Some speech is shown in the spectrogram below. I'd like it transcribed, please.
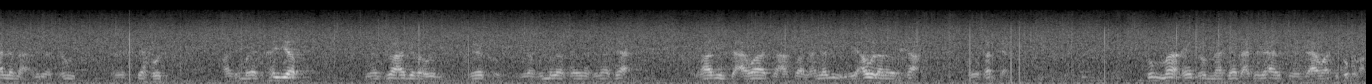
علم ابن مسعود من التشهد ثم يتخير من الدعاء عجبه ويدخل اذا ثم لا يخير ما شاء. وهذه الدعوات مع على النبي هي أولى ما يختار ويقدم ثم يدعو ما شاء بعد ذلك من الدعوات الاخرى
